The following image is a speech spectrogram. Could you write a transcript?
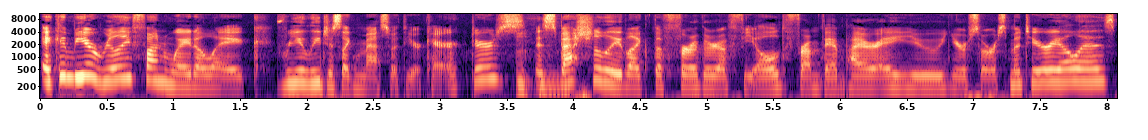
It can be a really fun way to like really just like mess with your characters, especially like the further afield from Vampire AU your source material is.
